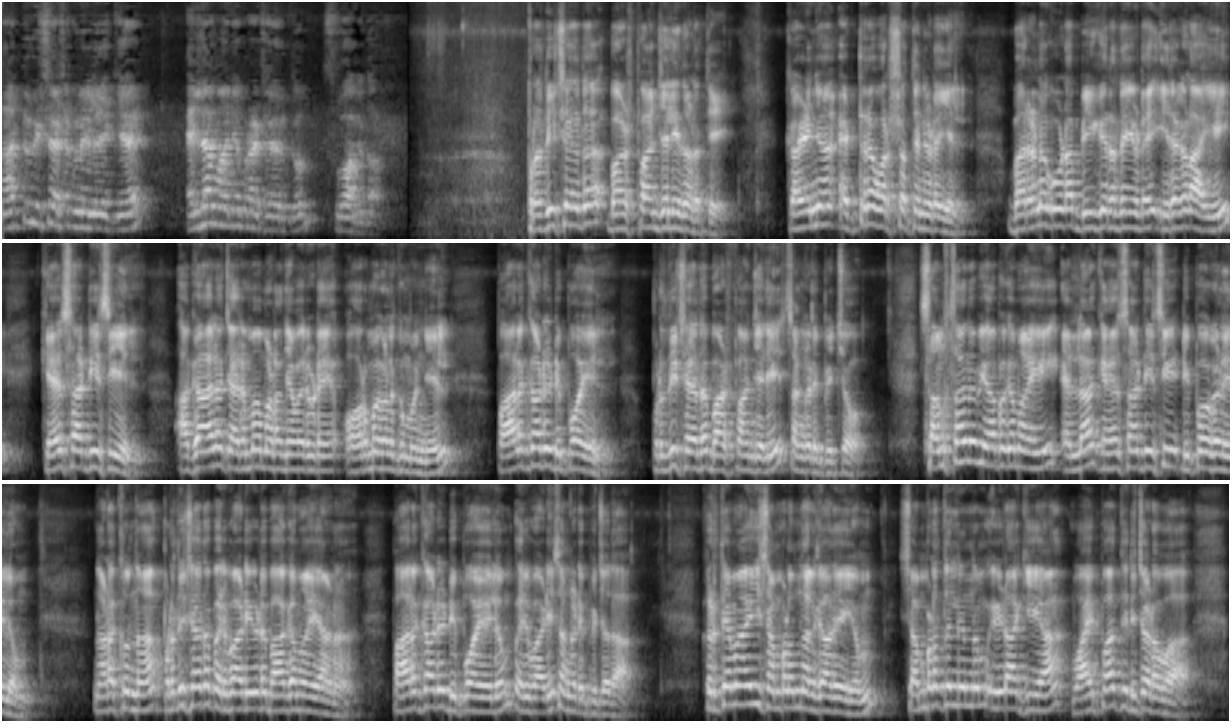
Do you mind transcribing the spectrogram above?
നാട്ടുവിശേഷങ്ങളിലേക്ക് എല്ലാ മാന്യപ്രേക്ഷകർക്കും സ്വാഗതം. പ്രതിഷേധ ബാഷ്പാഞ്ജലി നടത്തി. കഴിഞ്ഞ എട്ടര വർഷത്തിനിടയിൽ ഭരണകൂട ഭീകരതയുടെ ഇരകളായി കെ എസ് ആർ ടി സിയിൽ അകാല ചരമമടഞ്ഞവരുടെ ഓർമ്മകൾക്ക് മുന്നിൽ പാലക്കാട് ഡിപ്പോയിൽ പ്രതിഷേധ ബാഷ്പാഞ്ജലി സംഘടിപ്പിച്ചു. സംസ്ഥാന വ്യാപകമായി എല്ലാ K S R T C ഡിപ്പോകളിലും നടക്കുന്ന പ്രതിഷേധ പരിപാടിയുടെ ഭാഗമായാണ് പാലക്കാട് ഡിപ്പോയിലും പരിപാടി സംഘടിപ്പിച്ചത്. കൃത്യമായി ശമ്പളം നൽകാതെയും ശമ്പളത്തിൽ നിന്നും ഈടാക്കിയ വായ്പാ തിരിച്ചടവ്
